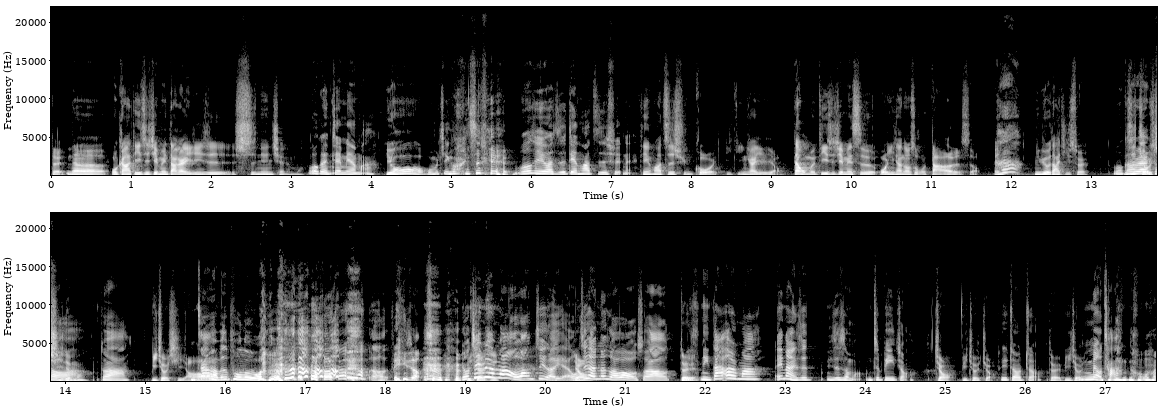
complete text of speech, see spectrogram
对，那我跟他第一次见面大概已经是十年前了吗？我有跟你见面吗？有，我们见过一次面。我以为只是电话咨询呢。电话咨询过，应该也有。但我们第一次见面是我印象中是我大二的时候。哎，你比我大几岁？我你是九七的吗？对啊，B 九七哦。你这样还不是暴露我？哦，B 九七 有见面吗？我忘记了耶。我记得那时候问我说要，对，你大二吗？哎，那你是你是什么？你是 B 九。九 B 九九。B 九九。对 B 九九。没有差很多嘛，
